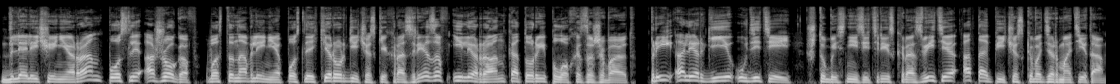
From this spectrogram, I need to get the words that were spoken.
Для лечения ран после ожогов, восстановления после хирургических разрезов или ран, которые плохо заживают. При аллергии у детей, чтобы снизить риск развития атопического дерматита.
